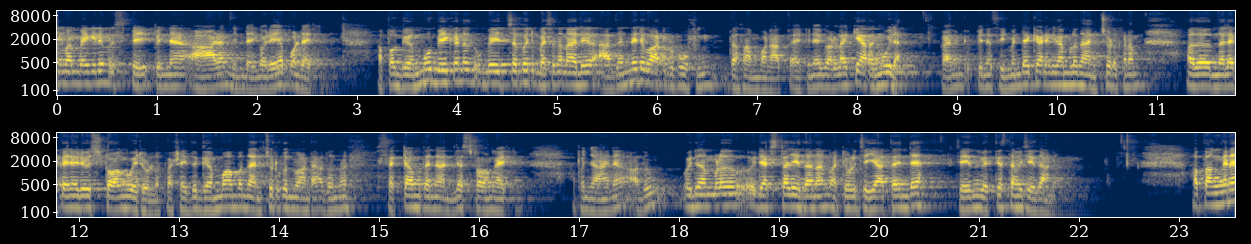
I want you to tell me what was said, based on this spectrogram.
എം എം എങ്കിലും സ്പേ പിന്നെ ആഴം ഉണ്ടായിരിക്കും. ഒരേ ഉണ്ടായിരിക്കും അപ്പോൾ ഗം ഉപയോഗിക്കേണ്ടത് ഉപയോഗിച്ചപ്പോൾ ഒരു മെച്ചം പറഞ്ഞാൽ തന്നെ ഒരു വാട്ടർ പ്രൂഫിങ് സംഭവമാണ്. പിന്നെ വെള്ളമൊക്കെ ഇറങ്ങൂല. കാരണം പിന്നെ സിമെന്റൊക്കെ ആണെങ്കിൽ നമ്മൾ നനച്ചു കൊടുക്കണം. അത് നിലയ്ക്ക് അതിനൊരു സ്ട്രോങ് വരുള്ളൂ. പക്ഷേ ഇത് ഗം ആകുമ്പോൾ നനച്ചു കൊടുക്കുന്നു വേണ്ട. അതൊന്ന് സെറ്റാകുമ്പോൾ തന്നെ നല്ല സ്ട്രോങ് ആയിരിക്കും. അപ്പോൾ ഞാൻ അതും ഒരു നമ്മൾ ഒരു എക്സ്ട്രാ ചെയ്താണ്. മറ്റുള്ള ചെയ്യാത്തതിന്റെ ചെയ്യുന്ന വ്യത്യസ്തമായി ചെയ്തതാണ് അപ്പോൾ അങ്ങനെ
